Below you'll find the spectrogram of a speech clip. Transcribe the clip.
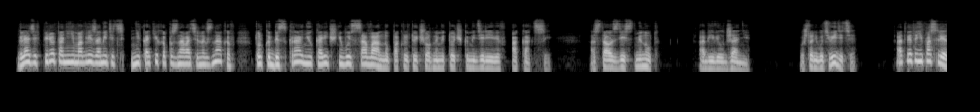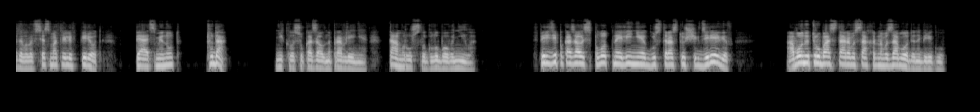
Глядя вперед, они не могли заметить никаких опознавательных знаков, только бескрайнюю коричневую саванну, покрытую черными точками деревьев акации. «Осталось десять минут», — объявил Джанни. Вы что-нибудь видите? Ответа не последовало, все смотрели вперед. Пять минут. Туда! Николас указал направление. Там русло голубого Нила. Впереди показалась плотная линия густорастущих деревьев, а вон и труба старого сахарного завода на берегу.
